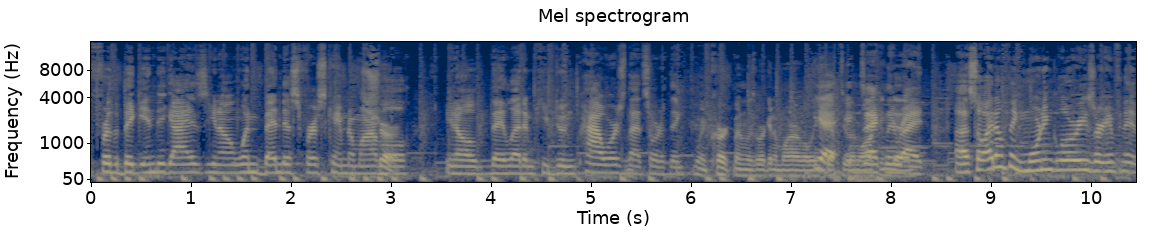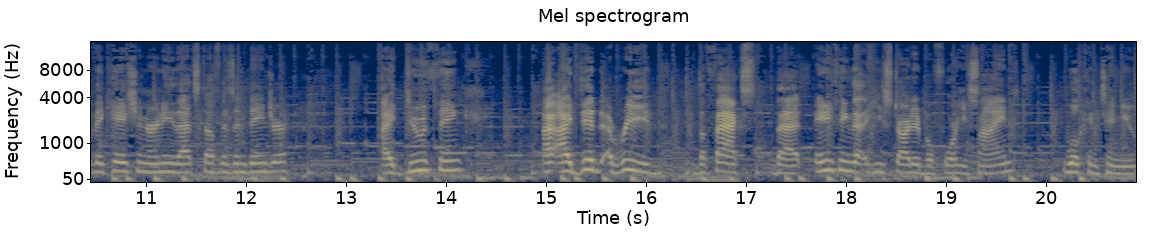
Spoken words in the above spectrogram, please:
for the big indie guys. You know, when Bendis first came to Marvel, Sure. you know, they let him keep doing powers, and that sort of thing. When Kirkman was working at Marvel, he Yeah, kept doing exactly Walking Dead. right. Uh, so I don't think Morning Glories or Infinite Vacation or any of that stuff is in danger. I do think I, I did read the facts that anything that he started before he signed will continue.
